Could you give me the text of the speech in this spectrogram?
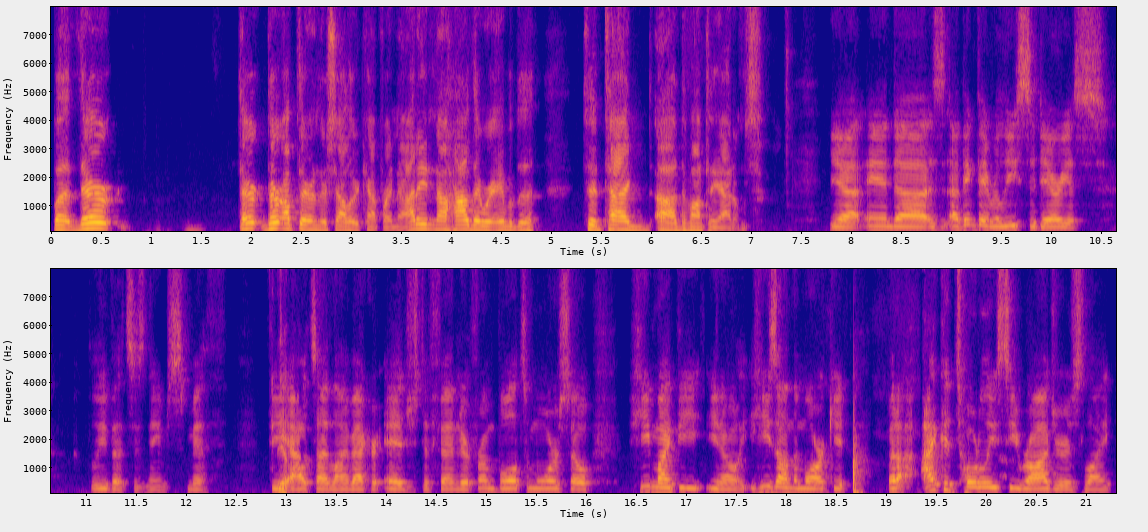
But they're they're they're up there in their salary cap right now. I didn't know how they were able to to tag uh, Davante Adams. Yeah, and uh, I think they released Za'Darius. I believe that's his name, Smith, the yep. outside linebacker, edge defender from Baltimore. So he might be, you know, he's on the market. But I, I could totally see Rodgers like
